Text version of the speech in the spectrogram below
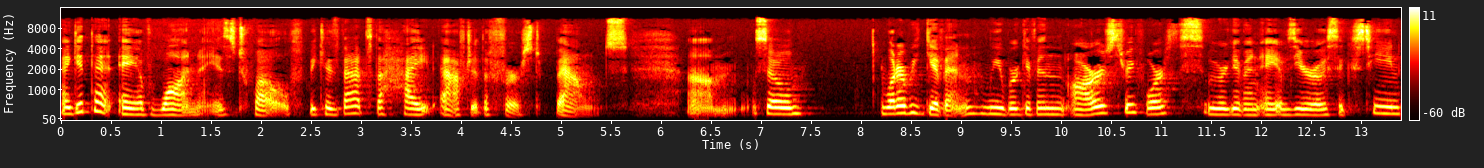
I get that A of 1 is 12 because that's the height after the first bounce. Um, so what are we given? We were given R's 3 fourths, we were given A of 0 is 16,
